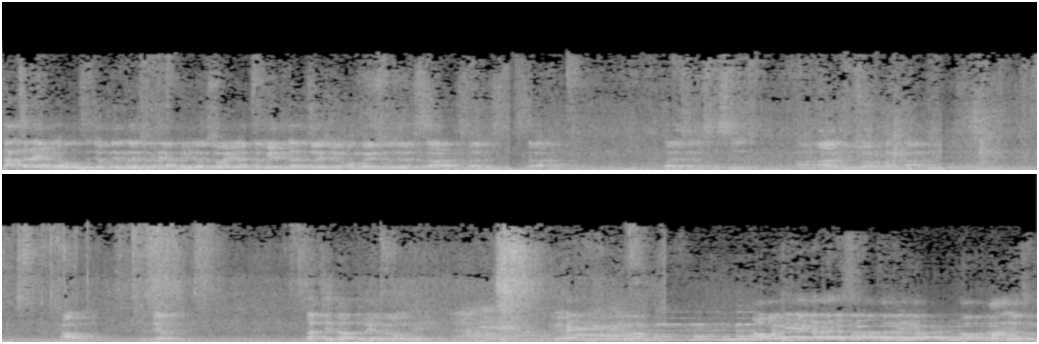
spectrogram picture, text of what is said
那这两个物质就不用再算下去了，所以呢，这边的最小公倍数就好，是这样子。那检查这边有没有问题？没有。好，我们今天大概就上到这里了。好，那有什么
